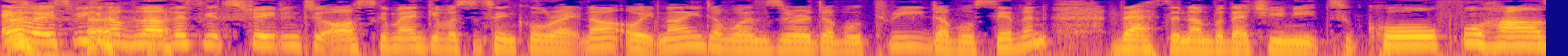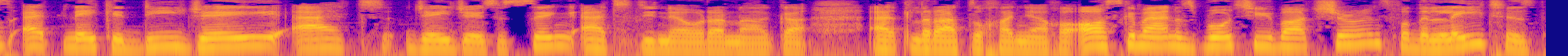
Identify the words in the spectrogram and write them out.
Anyway, speaking of love, let's get straight into Ask a Man. Give us a tinkle right now. 089 That's the number that you need to call. Full House at Naked DJ, at JJ Singh, at Dineo Ranaka, at Lerato Kganyago. Oscar Man is brought to you by Outsurance for the latest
